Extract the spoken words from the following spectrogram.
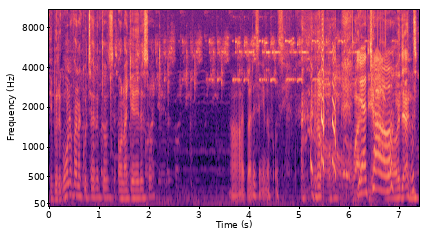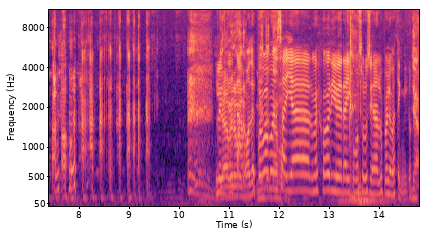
¿Y pero cómo nos van a escuchar entonces? ¿O no hay que ver eso? Ay, parece que no funciona. No, Ya, chao. Ya, chao. Lo Ya, intentamos. bueno, Después lo vamos a ensayar mejor y ver ahí cómo solucionar los problemas técnicos. Ya,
